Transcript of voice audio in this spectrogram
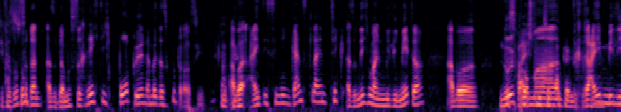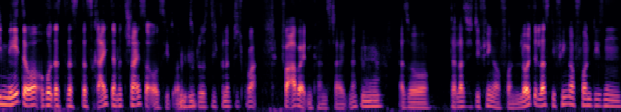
Die versuchst so. du dann, also da musst du richtig popeln, damit das gut aussieht. Okay. Aber eigentlich sind die einen ganz kleinen Tick, also nicht mal einen Millimeter, aber Das reicht, um zu wackeln. 0,3 Ja. Millimeter, das, das, das reicht, damit es scheiße aussieht und Mhm. du das nicht vernünftig ver verarbeiten kannst halt. Ne? ja. Also da lasse ich die Finger von. Leute, lasst die Finger von diesen,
